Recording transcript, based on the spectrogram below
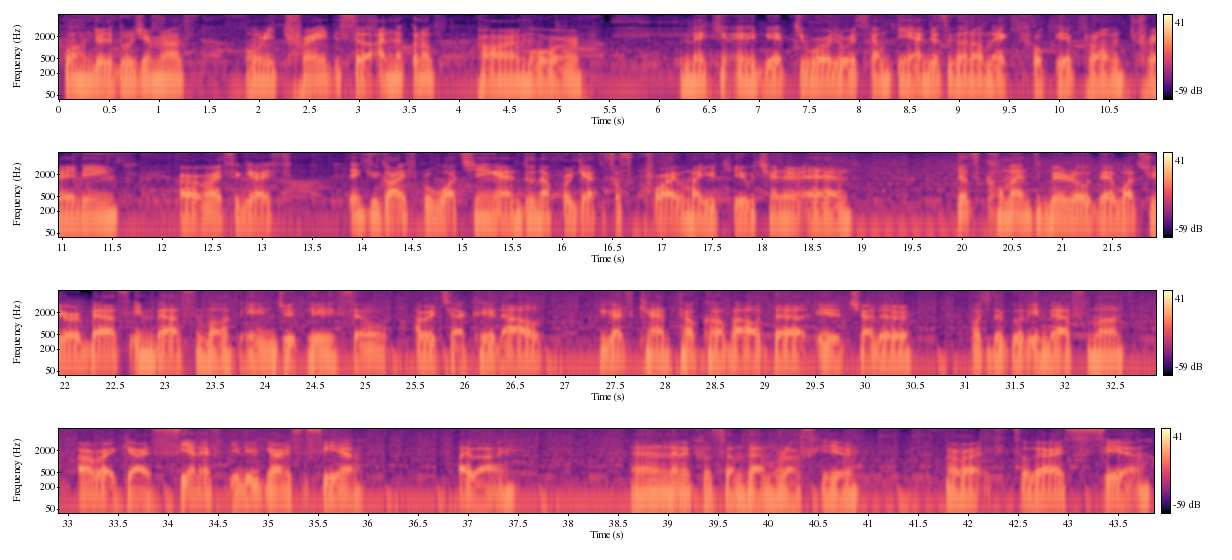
100 Blue Gemeralds only trade so I'm not gonna farm or making any BFG word or something. I'm just gonna make profit from trading. Alright so guys thank you guys for watching and do not forget to subscribe my YouTube channel and just comment below that what's your best investment in GT so I will check it out. You guys can talk about that each other. What's the good investment? Alright guys. See you next video guys. See ya. Bye bye and let me put some diamond rocks here. Alright so guys see ya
